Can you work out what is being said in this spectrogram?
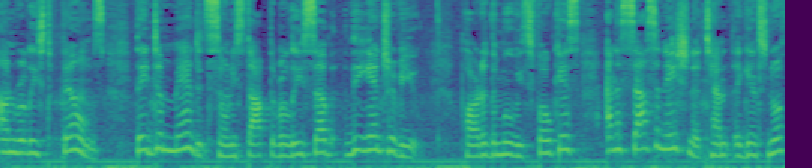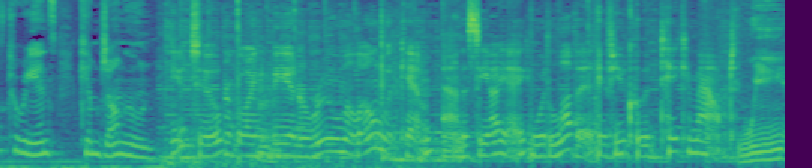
unreleased films. They demanded Sony stop the release of The Interview, part of the movie's focus, an assassination attempt against North Koreans Kim Jong un. You two are going to be in a room alone with Kim, and the CIA would love it if you could take him out. We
